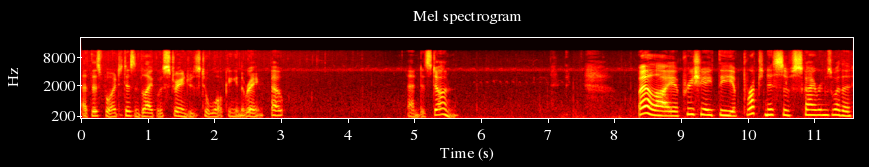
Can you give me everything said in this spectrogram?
At this point, it doesn't like with strangers to walking in the rain. Oh. And it's done. well, I appreciate the abruptness of Skyrim's weather.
